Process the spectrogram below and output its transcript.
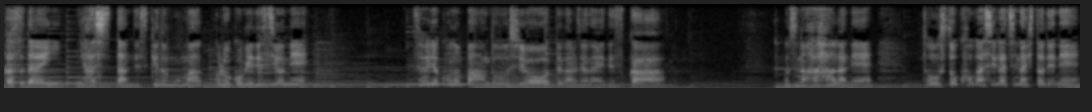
ガス台に走ったんですけども真っ黒焦げですよね。それでこのパンどうしようってなるじゃないですか。うちの母がねトースト焦がしがちな人でね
